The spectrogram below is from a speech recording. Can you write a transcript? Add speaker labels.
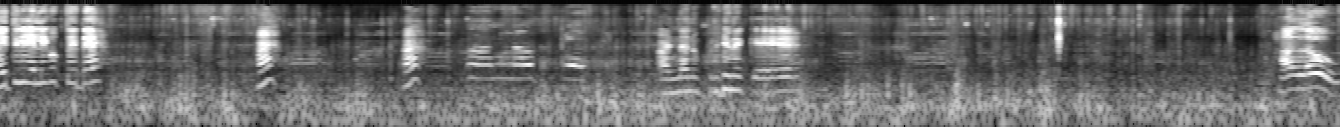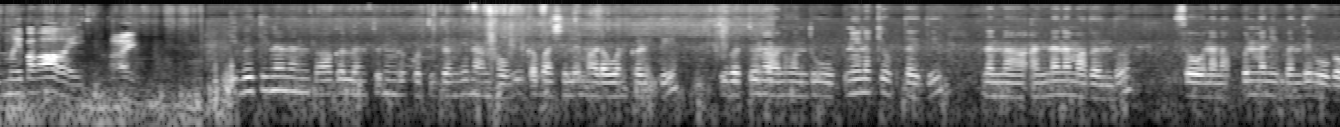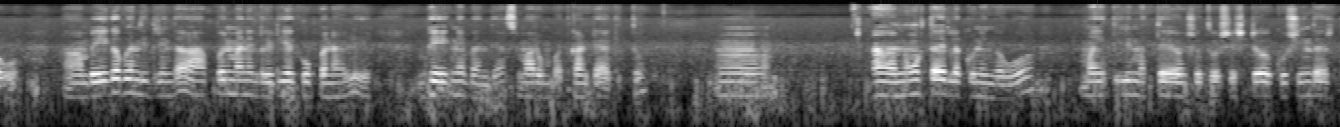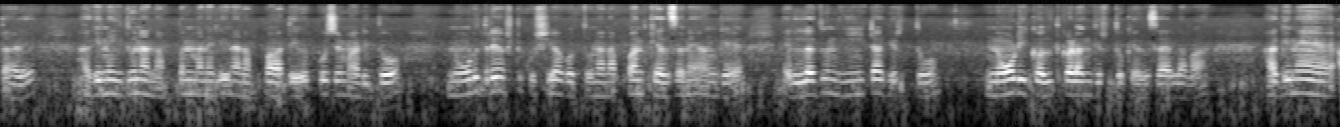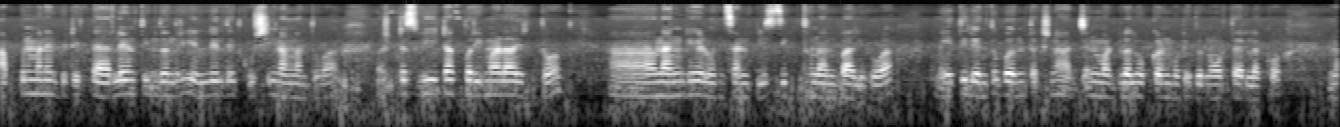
Speaker 1: ಮೈಥಿಲಿ ಎಲ್ಲಿಗೆ ಹೋಗ್ತಾ ಇದ್ದೆ? ಹ? ಹ? ಅಣ್ಣನ ಉಪ್ಪಿನಕ್ಕೆ ಹಲೋ ಮೈ ಬಾಯ್ ಇವತ್ತಿನ ನನ್ನ ಬ್ಲಾಗಲ್ಲಂತೂ ನಿಂಗೆ ಗೊತ್ತಿದ್ದಂಗೆ ನಾನು ಹವ್ಯಕ ಭಾಷೆಯಲ್ಲೇ ಮಾಡೋ ಅನ್ಕೊಂಡಿದ್ದೆ ಇವತ್ತು ನಾನು ಒಂದು ಉಪನಯನಕ್ಕೆ ಹೋಗ್ತಾ ಇದ್ದೆ. ನನ್ನ ಅಣ್ಣನ ಮಗಂದು. ಸೊ ನನ್ನ ಅಪ್ಪನ ಮನೆಗೆ ಬಂದೇ ಹೋಗವು. ಬೇಗ ಬಂದಿದ್ದರಿಂದ ಅಪ್ಪನ ಮನೇಲಿ ರೆಡಿಯಾಗಿ ಓಪನ್ ಆಗಲಿ ಬೇಗನೆ ಬಂದೆ. ಸುಮಾರು ಒಂಬತ್ತು ಗಂಟೆ ಆಗಿತ್ತು. ನೋಡ್ತಾ ಇರ್ಲಕ್ಕು ನಿಂಗವು ಮೈತಿಲಿ ಮತ್ತು ಸತೋಷ್ ಎಷ್ಟು ಖುಷಿಯಿಂದ ಇರ್ತಾಳೆ. ಹಾಗೆಯೇ ಇದು ನನ್ನ ಅಪ್ಪನ ಮನೇಲಿ ನನ್ನ ಅಪ್ಪ ದೇವ್ರ ಪೂಜೆ ಮಾಡಿದ್ದು. ನೋಡಿದ್ರೆ ಅಷ್ಟು ಖುಷಿಯಾಗುತ್ತು ನನ್ನ ಅಪ್ಪನ ಕೆಲಸನೇ ಹಂಗೆ. ಎಲ್ಲದೂ ನೀಟಾಗಿರ್ತು. ನೋಡಿ ಕಲ್ತ್ಕೊಳ್ಳಂಗಿರ್ತು ಕೆಲಸ ಎಲ್ಲವ. ಹಾಗೆಯೇ ಅಪ್ಪನ ಮನೇಲಿ ಬಿಟ್ಟಿದ್ದು ಪ್ಯಾರ್ಲೆ ಹಣ್ಣು ತಿಂದಂದ್ರೆ ಎಲ್ಲಿಲ್ದಿದ್ದು ಖುಷಿ ನಂಗಂತುವ. ಅಷ್ಟು ಸ್ವೀಟಾಗಿ ಪರಿಮಳ ಇರ್ತು ನನಗೆ ಹೇಳು ಒಂದು ಸಣ್ಣ ಪೀಸ್ ಸಿಕ್ತು ನನ್ನ ಬಾಲಿಗೂ ಮೇತಿಲಿ ಅಂತೂ ಬಂದ ತಕ್ಷಣ ಅಜ್ಜನ ಮಡ್ಲಲ್ಲಿ ಹೊಕ್ಕೊಂಡ್ಬಿಟ್ಟಿದ್ದು ನೋಡ್ತಾ ಇರ್ಲಕ್ಕು.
